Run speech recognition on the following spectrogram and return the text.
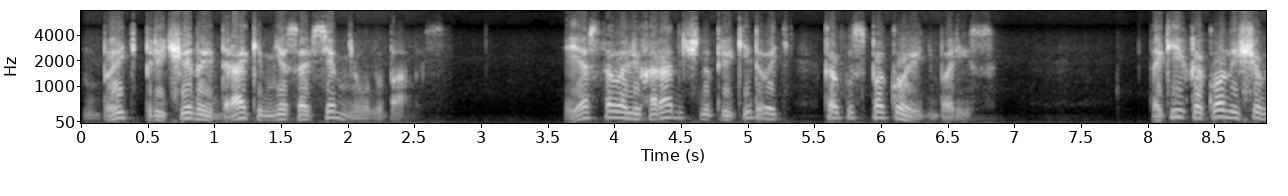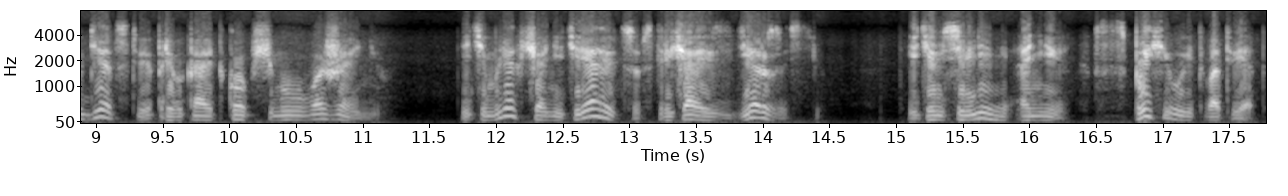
Быть причиной драки мне совсем не улыбалось. Я стала лихорадочно прикидывать, как успокоить Бориса. Такие, как он, еще в детстве привыкают к общему уважению. И тем легче они теряются, встречаясь с дерзостью, и тем сильнее они вспыхивают в ответ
